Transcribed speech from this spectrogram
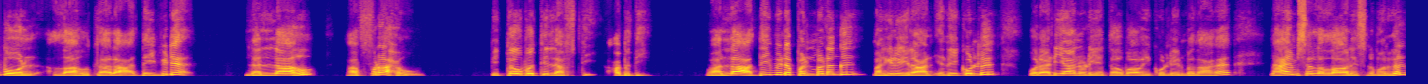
போல் அல்லாஹு தாலா அதை விட லல்லாஹு அஃப்ரஹு பித்தௌபத்தில் அஃப்தி அப்தி. வல்ல அதைவிட பன்மடங்கு மகிழ்கிறான். எதை கொண்டு? ஒரு அடியானுடைய தௌபாவை கொண்டு என்பதாக நாயம் சல்லா அலிஸ்லம் அவர்கள்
